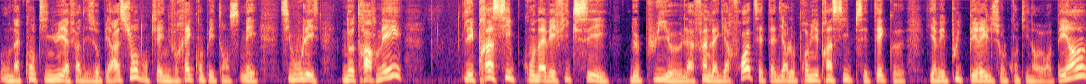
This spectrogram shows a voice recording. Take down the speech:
on a continué à faire des opérations, donc il y a une vraie compétence. Mais si vous voulez, notre armée, les principes qu'on avait fixés depuis euh, la fin de la guerre froide, c'est-à-dire le premier principe, c'était qu'il n'y avait plus de péril sur le continent européen,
